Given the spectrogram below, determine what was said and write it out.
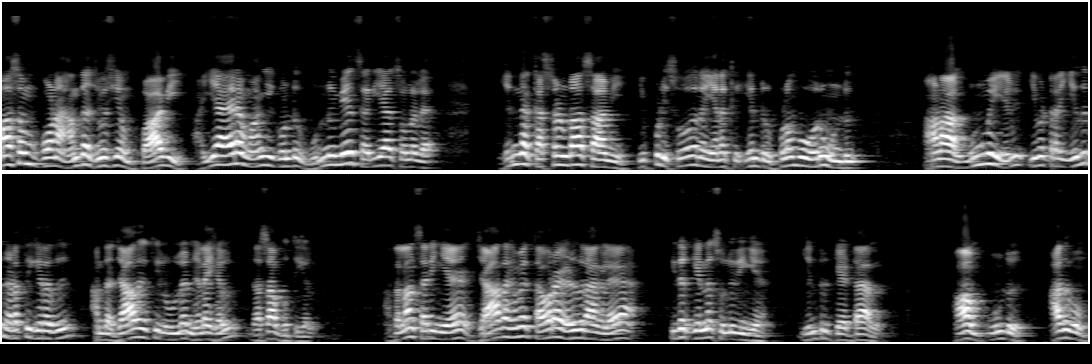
மாதம் போன அந்த ஜோசியம் பாவி ஐயாயிரம் வாங்கி கொண்டு ஒன்றுமே சரியாக சொல்லலை. என்ன கஷ்டம்டா சாமி இப்படி சோதனை எனக்கு என்று புலம்புவோரும் உண்டு. ஆனால் உண்மையில் இவற்றை எது நடத்துகிறது? அந்த ஜாதகத்தில் உள்ள நிலைகள் தசாபுத்திகள். அதெல்லாம் சரிங்க. ஜாதகமே தவறாக எழுதுகிறாங்களே இதற்கு என்ன சொல்லுவீங்க? என்று கேட்டால் ஆம் உண்டு. அதுவும்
